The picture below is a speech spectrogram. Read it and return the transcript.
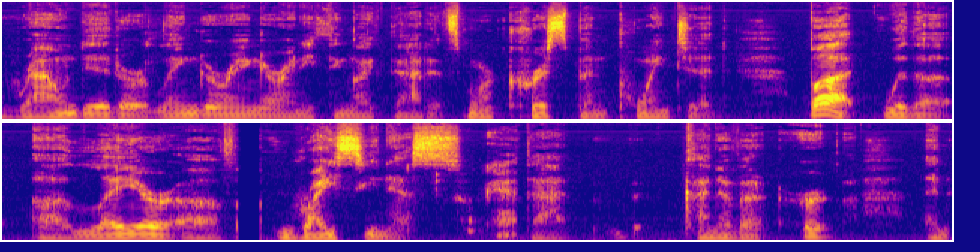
rounded or lingering or anything like that. It's more crisp and pointed, but with a, a layer of riciness. Okay. That kind of a, ear- an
